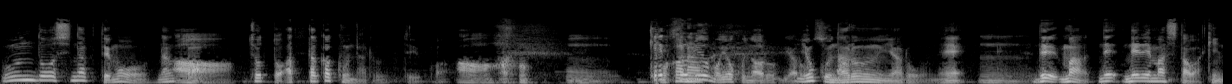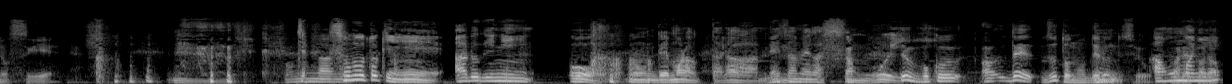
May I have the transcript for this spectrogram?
運動しなくても、なんか、あちょっとあったかくなるっていうか、あ。ああ。うん。血流も良くなるやろようしくなる。んやろうね。うん。で、まあ、ね、寝れましたわ、昨日すげえ。じゃその時に、アルギニンを飲んでもらったら、目覚めがすんごい。でも僕、あで、ずっと飲んでるんですよ。うんあほんまに？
